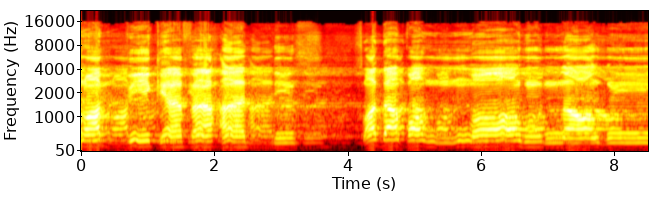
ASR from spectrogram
ربك فحدث. صدق الله العظيم.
